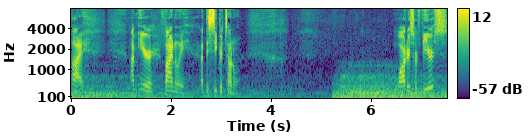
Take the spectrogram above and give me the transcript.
Hi. I'm here finally at the secret tunnel. Waters are fierce,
